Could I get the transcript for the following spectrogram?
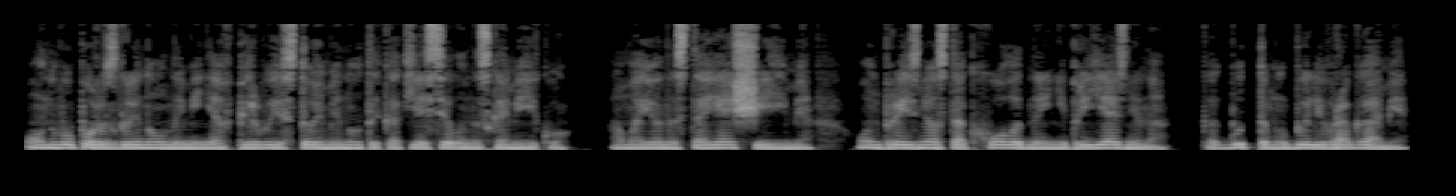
Он в упор взглянул на меня впервые с той минуты, как я села на скамейку, а мое настоящее имя он произнес так холодно и неприязненно, как будто мы были врагами.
